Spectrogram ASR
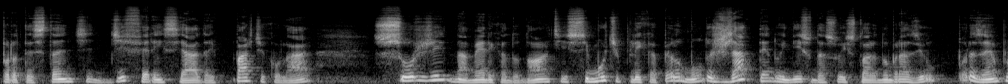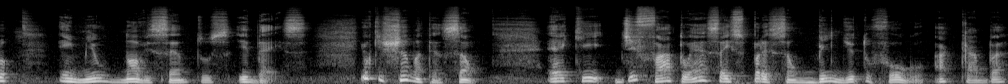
protestante diferenciada e particular surge na América do Norte e se multiplica pelo mundo, já tendo o início da sua história no Brasil, por exemplo, em 1910. E o que chama atenção é que, de fato, essa expressão bendito fogo acaba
